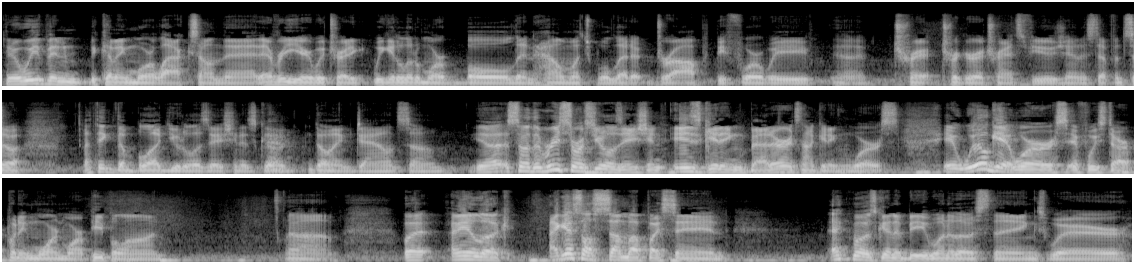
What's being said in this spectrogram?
you know we've been becoming more lax on that. Every year we try to we get a little more bold in how much we'll let it drop before we uh, trigger a transfusion and stuff and so i think the blood utilization is go- going down some. Yeah so the resource utilization is getting better it's not getting worse. It will get worse if we start putting more and more people on. Um, but I mean, look, I guess I'll sum up by saying ECMO is going to be one of those things where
